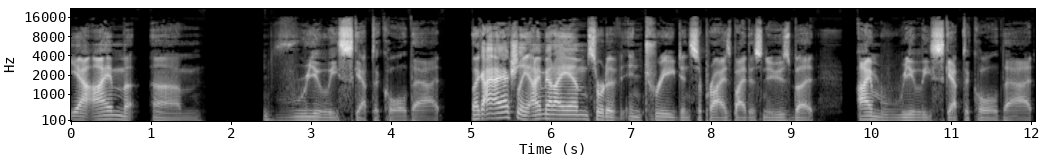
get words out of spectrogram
Yeah, I'm um really skeptical that like I actually I mean I am sort of intrigued and surprised by this news, but I'm really skeptical that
